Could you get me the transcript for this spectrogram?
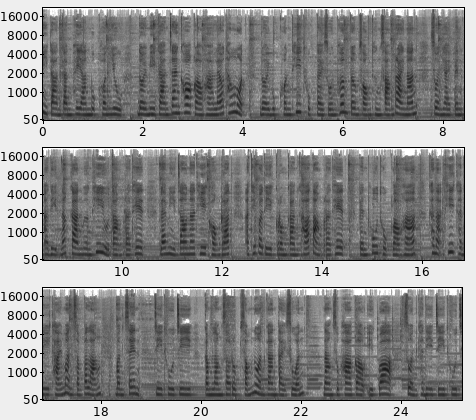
มีการกันพยานบุคคลอยู่ โดยมีการแจ้งข้อกล่าวหาแล้วทั้งหมด โดยบุคคลที่ถูกไต่สวนเพิ่มเติม 2-3 รายนั้น ส่วนใหญ่เป็นอดีตนักการเมืองที่อยู่ต่างประเทศ และมีเจ้าหน้าที่ของรัฐ อธิบดีกรมการค้าต่างประเทศ เป็นผู้ถูกกล่าวหา ขณะที่คดีขายมันสำปะหลัง มันเส้น G2G กำลังสรุปสำนวนการไต่สวน นางสุภากล่าวอีกว่า ส่วนคดี G2G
